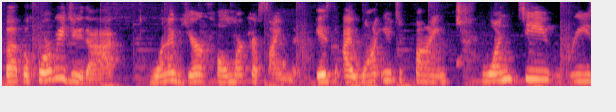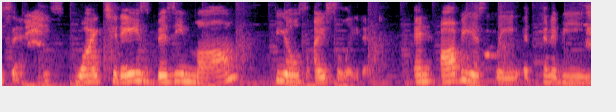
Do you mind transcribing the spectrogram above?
But before we do that, one of your homework assignments is I want you to find 20 reasons why today's busy mom feels isolated. And obviously, it's going to be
